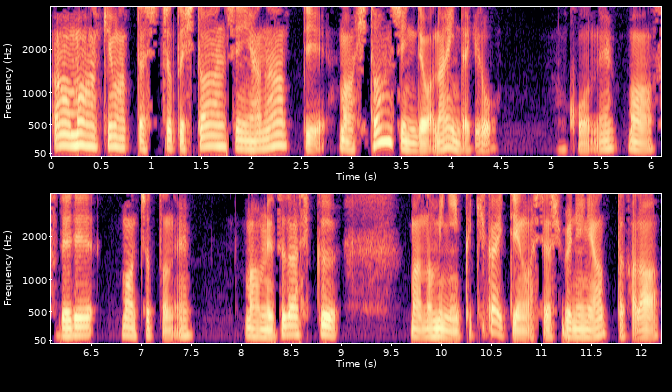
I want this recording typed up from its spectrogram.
ああまあ決まったし、ちょっと一安心やなって、まあ一安心ではないんだけど、こうね、まあそれで、まあちょっとね、まあ珍しく、まあ飲みに行く機会っていうのは久しぶりにあったから、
